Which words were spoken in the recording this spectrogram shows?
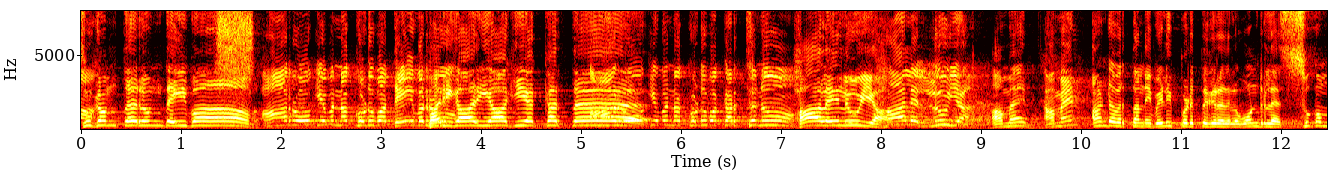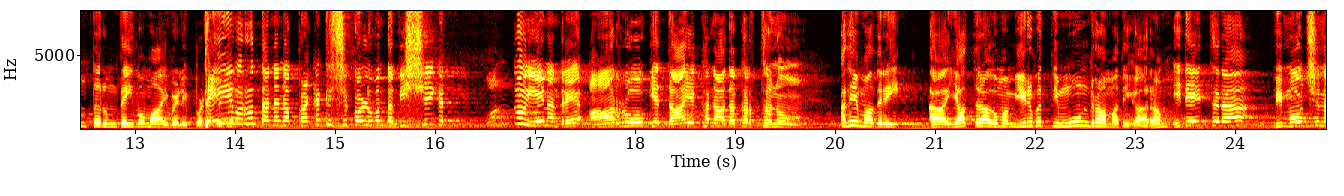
சுகம் தரும் தெய்வம் ಆರೋಗ್ಯವನ್ನ ಕೊಡುವ ದೇವರು பரிகாரியாகிய கர்த்தர் ಆರೋಗ್ಯವನ್ನ ಕೊಡುವ ಕರ್ತನು ஹalleluya ಹಾಲೆಲೂಯ ஆமென் ಆಮೆನ್ ஆண்டவர் தன்னை வெளிப்படுத்துகிறதுல ஒன்றுல சுகம் தரும் தெய்வமாய் வெளிப்படுத்துகிறார் ದೇವರು ತನ್ನನ್ನ ಪ್ರಕಟಿಸಿಕೊಳ್ಳುವಂತ ವಿಷಯಗಳು ಒಂದು ಏನಂದ್ರೆ ಆರೋಗ್ಯದಾಯಕನಾದ ಕರ್ತನು அதே மாதிரி ಯಾತ್ರಾಗಮಂ ಇರುವತ್ತಿ ಮೂರಾಮ್ ಅಧಿಕಾರಂ ಇದೇ ತರ ವಿಮೋಚನ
